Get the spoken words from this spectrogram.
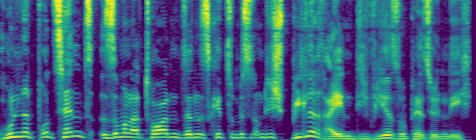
100% Simulatoren, denn es geht so ein bisschen um die Spielereien, die wir so persönlich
